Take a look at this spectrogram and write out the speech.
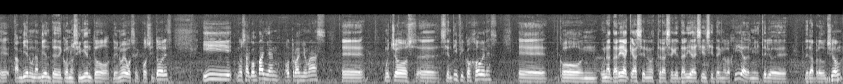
eh, también un ambiente de conocimiento de nuevos expositores. Y nos acompañan otro año más eh, muchos científicos jóvenes con una tarea que hace nuestra Secretaría de Ciencia y Tecnología del Ministerio de, la Producción,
